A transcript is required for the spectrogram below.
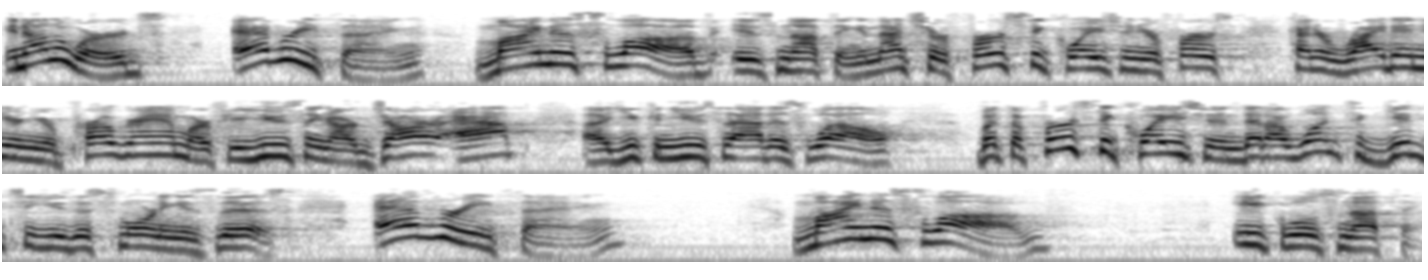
In other words, everything minus love is nothing. And that's your first equation, your first kind of write in your, program, or if you're using our JAR app, uh, you can use that as well. But the first equation that I want to give to you this morning is this. Everything minus love equals nothing.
